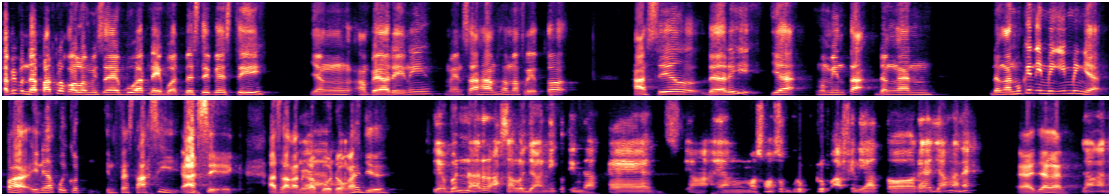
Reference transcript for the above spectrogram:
Tapi pendapat lo kalau misalnya buat nih buat besti-besti yang sampai hari ini main saham sama kripto hasil dari ya meminta dengan dengan mungkin iming-iming ya, Pak, ini aku ikut investasi, asik, asalkan nggak Ya. bodong aja. Ya benar, asal lo jangan ikutin Dakens, yang yang masuk-masuk grup-grup afiliator ya jangan ya, Eh jangan. jangan.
